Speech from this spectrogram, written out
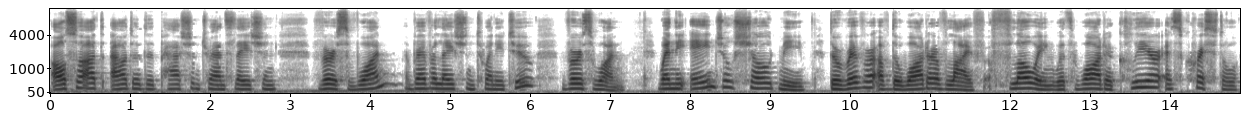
also out, out of the Passion Translation, verse 1, Revelation 22, verse 1. When the angel showed me the river of the water of life, flowing with water clear as crystal,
